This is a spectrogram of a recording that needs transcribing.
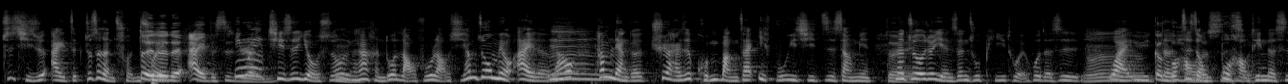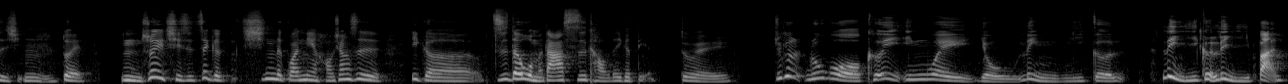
就是其实爱这个，就是很纯粹。对对对，爱的是。因为其实有时候你看很多老夫老妻，嗯、他们最后没有爱了，然后他们两个却还是捆绑在一夫一妻制上面，嗯、那最后就衍生出劈腿或者是外遇的这种不好听的事情。嗯，对，嗯，所以其实这个新的观念好像是一个值得我们大家思考的一个点。对，这个如果可以，因为有另一个另一个另一半。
